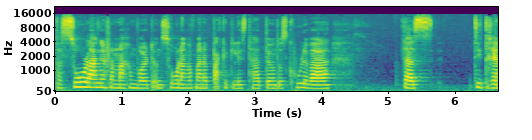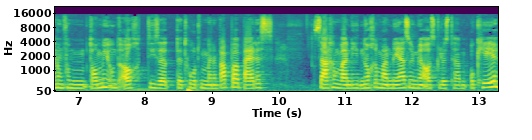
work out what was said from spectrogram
das so lange schon machen wollte und so lange auf meiner Bucketlist hatte. Und das Coole war, dass die Trennung von Tommy und auch dieser, der Tod von meinem Papa, beides Sachen waren, die noch einmal mehr so in mir ausgelöst haben. Okay,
